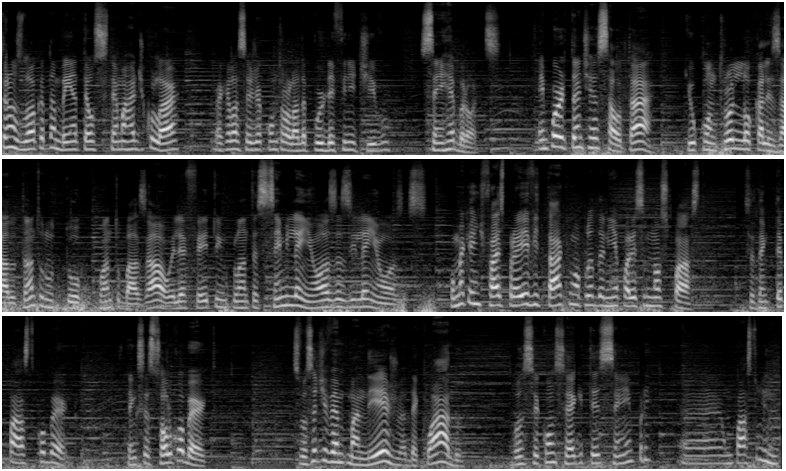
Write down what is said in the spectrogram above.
transloca também até o sistema radicular para que ela seja controlada por definitivo sem rebrotes. É importante ressaltar que o controle localizado tanto no topo quanto basal, ele é feito em plantas semilenhosas e lenhosas. Como é que a gente faz para evitar que uma planta apareça no nosso pasto? Você tem que ter pasto coberto, tem que ser solo coberto. Se você tiver manejo adequado, você consegue ter sempre é, um pasto limpo.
